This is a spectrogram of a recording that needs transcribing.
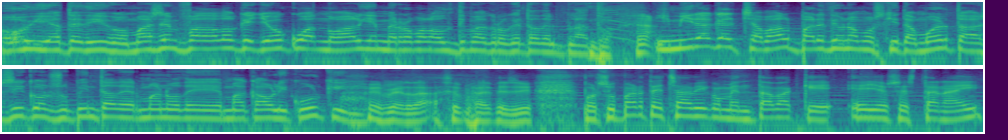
Hoy ya te digo, más enfadado que yo cuando alguien me roba la última croqueta del plato. y mira que el chaval parece una mosquita muerta, así con su pinta de hermano de Macaulay Culkin. Es verdad, se parece, sí. Por su parte, Xavi comentaba que ellos están ahí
